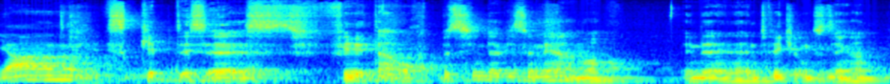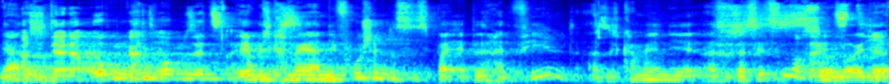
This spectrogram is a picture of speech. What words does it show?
ja, Es gibt, es, äh, es fehlt da auch ein bisschen der Visionär immer. In den Entwicklungsdingern. Ja, also der da oben, ganz oben sitzt. Aber ich kann mir ja nicht vorstellen, dass es bei Apple halt fehlt. Also ich kann mir ja nie, also da sitzen doch so Leute.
